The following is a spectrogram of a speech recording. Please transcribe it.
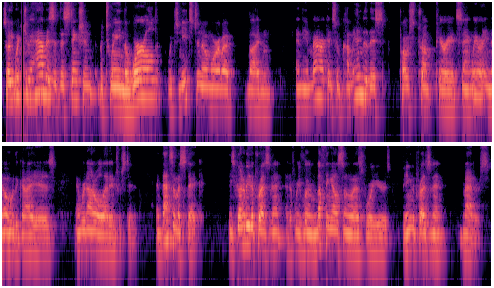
So what you have is a distinction between the world, which needs to know more about Biden, and the Americans who come into this post-Trump period saying, "We already know who the guy is, and we're not all that interested." And that's a mistake. He's going to be the president. And if we've learned nothing else in the last four years, being the president matters.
